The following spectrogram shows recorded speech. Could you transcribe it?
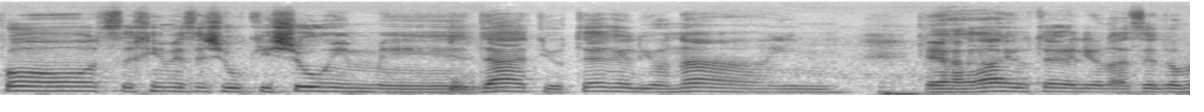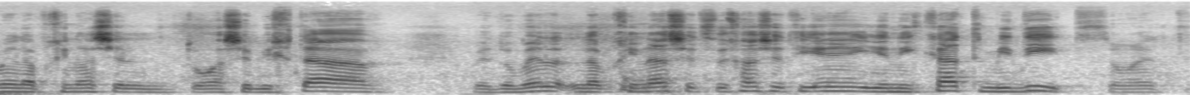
פה צריכים איזשהו קישור עם אה, דת יותר עליונה, עם הערה יותר עליונה, זה דומה לבחינה של תורה שבכתב, ודומה לבחינה שצריכה שתהיה יניקה תמידית, זאת אומרת,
